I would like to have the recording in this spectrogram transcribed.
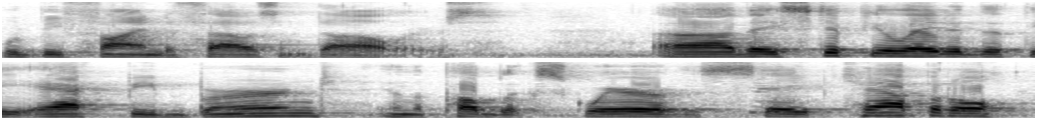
would be fined $1,000. Uh, they stipulated that the act be burned in the public square of the state capitol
